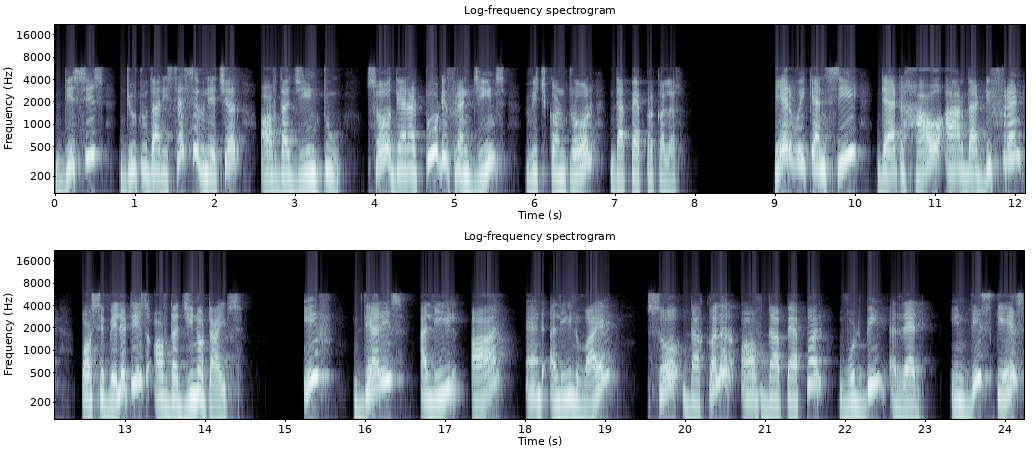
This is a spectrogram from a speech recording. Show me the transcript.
this is due to the recessive nature of the gene 2 so there are two different genes which control the pepper color here we can see that how are the different possibilities of the genotypes. If there is allele R and allele Y, so the color of the pepper would be red. In this case,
